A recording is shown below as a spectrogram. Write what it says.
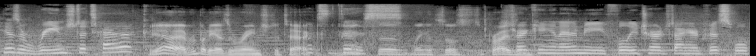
He has a ranged attack? Yeah, everybody has a ranged attack. What's I think this? it's, uh, I think it's so surprising. Striking an enemy fully charged Iron Fist will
